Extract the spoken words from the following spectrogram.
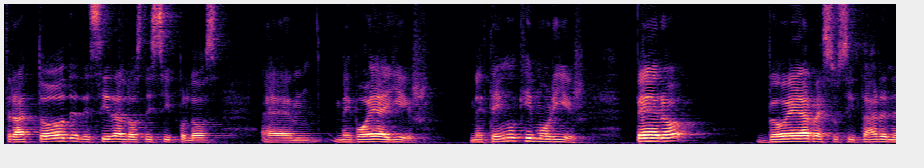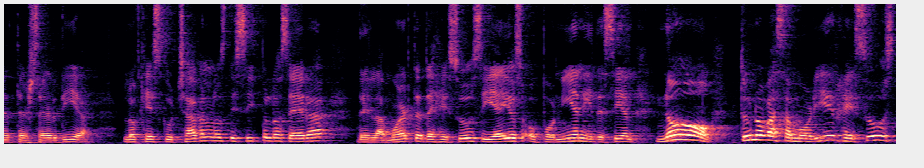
trató de decir a los discípulos, em, me voy a ir, me tengo que morir, pero voy a resucitar en el tercer día. Lo que escuchaban los discípulos era de la muerte de Jesús y ellos oponían y decían, no, tú no vas a morir Jesús,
